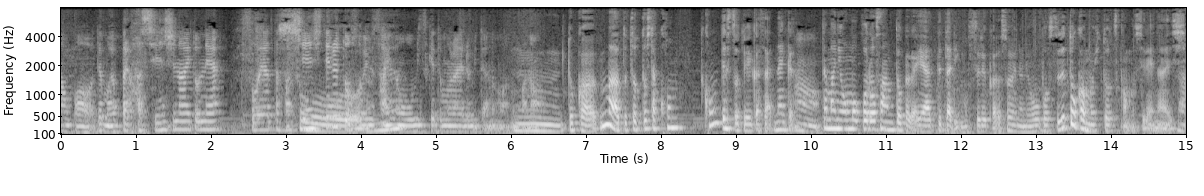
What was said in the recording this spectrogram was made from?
なんかでもやっぱり発信しないとねそうやって発信してるとそういう才能を見つけてもらえるみたいなのもあるのかな。うん。とか今あとちょっとしたコンコンテストというかさなんか、うん、たまにおもころさんとかがやってたりもするからそういうのに応募するとかも一つかもしれないし。な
